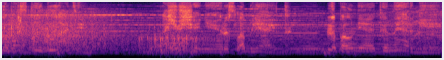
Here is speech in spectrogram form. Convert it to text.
по морской глади. Ощущение расслабляет, наполняет энергией,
